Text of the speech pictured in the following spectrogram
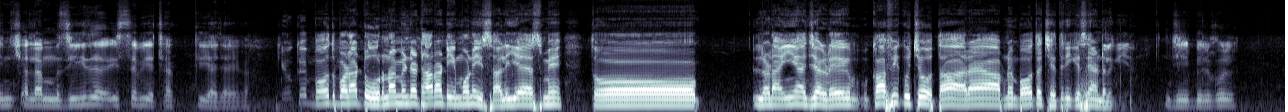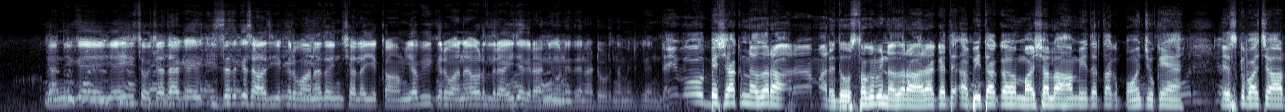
انشاءاللہ مزید اس سے بھی اچھا کیا جائے گا۔ کیونکہ بہت بڑا ٹورنامنٹ اٹھارہ ٹیموں نے حصہ لیا ہے اس میں تو لڑائیاں جھگڑے کافی کچھ ہوتا آ رہا ہے آپ نے بہت اچھے طریقے سے ہینڈل کیا۔ جی بالکل۔ یعنی کہ یہی سوچا تھا کہ عزت کے ساتھ یہ کروانا تو انشاءاللہ یہ کامیاب کامیابی کروانا ہے اور لڑائی جھگڑا نہیں ہونے دینا ٹورنامنٹ کے اندر۔ وہ بے شک نظر آ رہا ہے ہمارے دوستوں کو بھی نظر آ رہا ہے کہ ابھی تک ماشاءاللہ ہم ادھر تک پہنچ چکے ہیں۔ اس کے بعد چار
